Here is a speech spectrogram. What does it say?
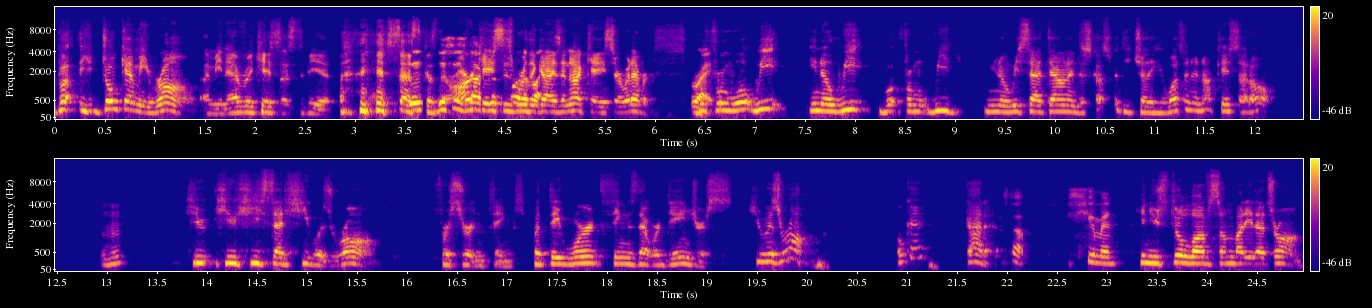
But you- don't get me wrong. I mean, every case has to be assessed because there are cases where the right. guy's a nutcase or whatever. But right. From what we, you know, we from we, you know, we sat down and discussed with each other. He wasn't a nutcase at all. Mhm. He he he said he was wrong for certain things, but they weren't things that were dangerous. He was wrong. Okay, got it. Up. He's human. Can you still love somebody that's wrong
